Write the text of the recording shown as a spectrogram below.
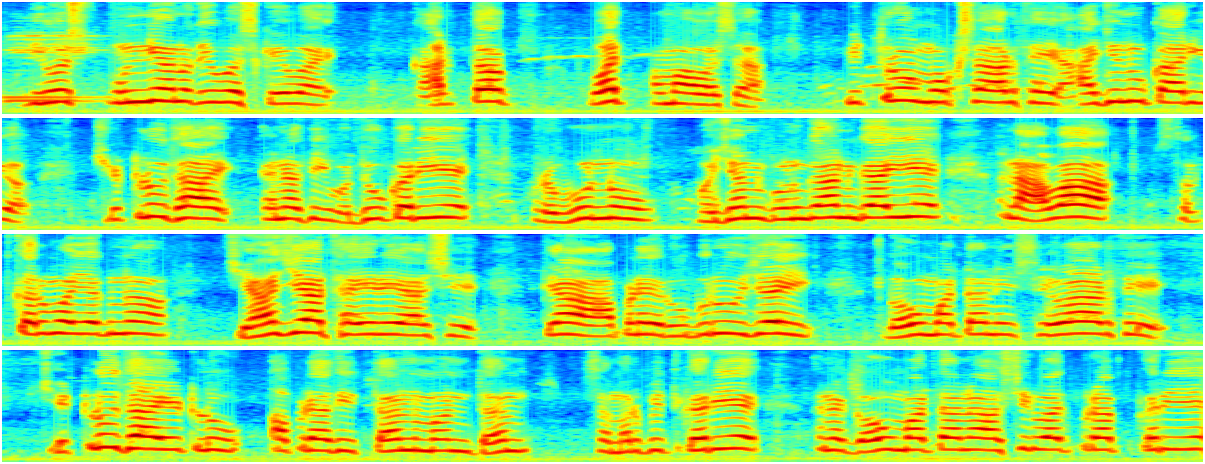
દિવસ પુણ્યનો દિવસ કહેવાય. કારતક વધ અમાવસ્યા. પિતૃ મોક્ષાર્થે આજનું કાર્ય જેટલું થાય એનાથી વધુ કરીએ. પ્રભુનું ભજન ગુણગાન ગાઈએ અને આવા સત્કર્મ યજ્ઞ જ્યાં જ્યાં થઈ રહ્યા છે, ત્યાં આપણે રૂબરૂ જઈ ગૌ માતાની સેવાર્થે જેટલું થાય એટલું આપણાથી તન, મન, ધન સમર્પિત કરીએ અને ગૌ માતાના આશીર્વાદ પ્રાપ્ત કરીએ.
